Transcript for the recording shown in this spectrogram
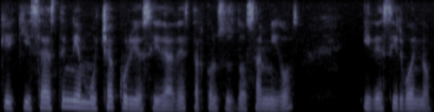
que quizás tenía mucha curiosidad de estar con sus dos amigos y decir, bueno,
